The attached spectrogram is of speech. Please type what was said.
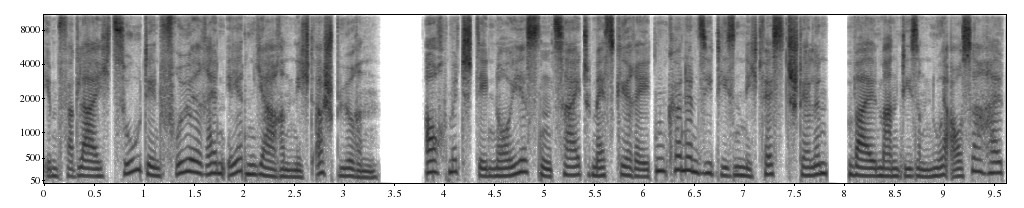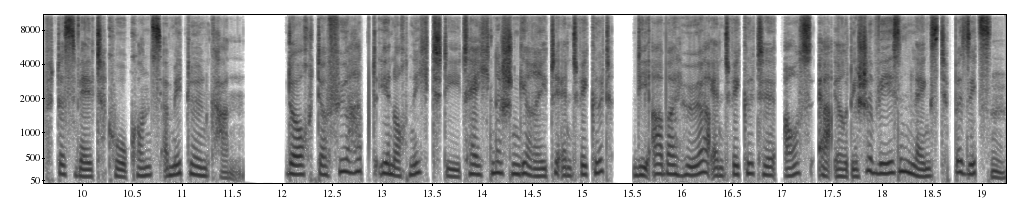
im Vergleich zu den früheren Erdenjahren nicht erspüren. Auch mit den neuesten Zeitmessgeräten können Sie diesen nicht feststellen, weil man diesen nur außerhalb des Weltkokons ermitteln kann. Doch dafür habt ihr noch nicht die technischen Geräte entwickelt, die aber höher entwickelte außerirdische Wesen längst besitzen.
